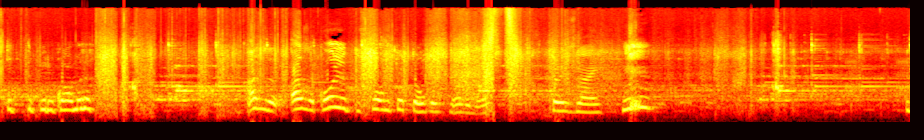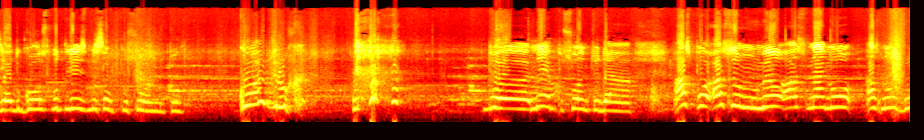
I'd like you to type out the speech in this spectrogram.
ще те перекламе. Аз, за- аз за кой ли послам то толкова с него Кой знае. Дядо Господ ли е измисъл посланието? Кой друг? Б, не е посланието да... Аз, по, аз съм умел, аз най-много, аз много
